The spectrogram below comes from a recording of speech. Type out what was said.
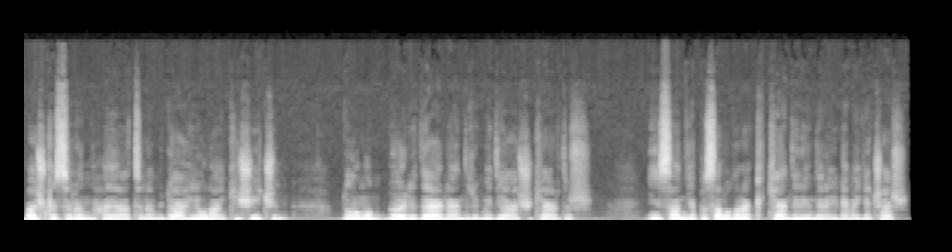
Başkasının hayatına müdahil olan kişi için durumun böyle değerlendirilmediği aşikardır. İnsan yapısal olarak kendiliğinden eyleme geçer.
